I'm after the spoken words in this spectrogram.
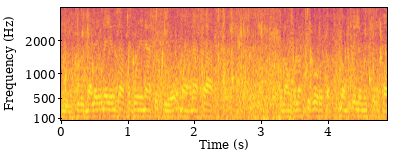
Medyo malayo na yung sasagunin natin siguro mga nasa kulang-kulang siguro 3 kilometer pa.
